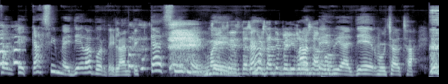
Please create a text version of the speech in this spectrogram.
porque casi me lleva por delante, casi me muero. estás en ¿ah? constante peligro, Antes Safo. de ayer, muchacha. De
